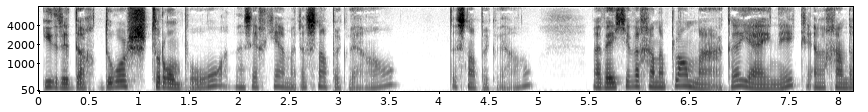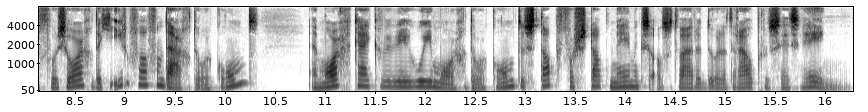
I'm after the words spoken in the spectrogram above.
iedere dag doorstrompel. Dan zeg ik, ja, maar dat snap ik wel. Dat snap ik wel. Maar weet je, we gaan een plan maken, jij en ik. En we gaan ervoor zorgen dat je in ieder geval vandaag doorkomt. En morgen kijken we weer hoe je morgen doorkomt. Dus stap voor stap neem ik ze als het ware door het rouwproces heen.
